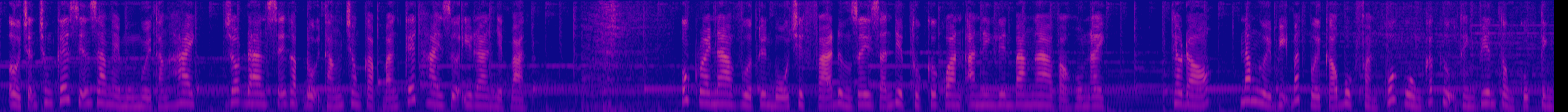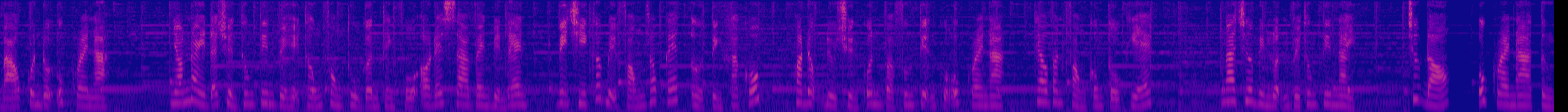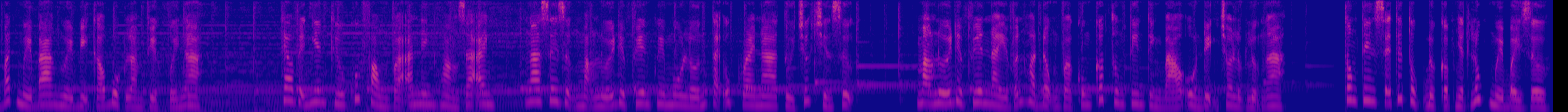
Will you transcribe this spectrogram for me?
Ở trận chung kết diễn ra ngày 10 tháng 2, Jordan sẽ gặp đội thắng trong cặp bán kết 2 giữa Iran Nhật Bản. Ukraine vừa tuyên bố triệt phá đường dây gián điệp thuộc cơ quan an ninh liên bang Nga vào hôm nay. Theo đó, 5 người bị bắt với cáo buộc phản quốc gồm các cựu thành viên Tổng cục Tình báo quân đội Ukraine. Nhóm này đã chuyển thông tin về hệ thống phòng thủ gần thành phố Odessa ven Biển Đen, vị trí các bệ phóng rocket ở tỉnh Kharkov, hoạt động điều chuyển quân và phương tiện của Ukraine, theo văn phòng công tố Kiev. Nga chưa bình luận về thông tin này. Trước đó, Ukraine từng bắt 13 người bị cáo buộc làm việc với Nga. Theo Viện Nghiên cứu Quốc phòng và An ninh Hoàng gia Anh, Nga xây dựng mạng lưới điệp viên quy mô lớn tại Ukraine từ trước chiến sự. Mạng lưới điệp viên này vẫn hoạt động và cung cấp thông tin tình báo ổn định cho lực lượng Nga. Thông tin sẽ tiếp tục được cập nhật lúc 17 giờ.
